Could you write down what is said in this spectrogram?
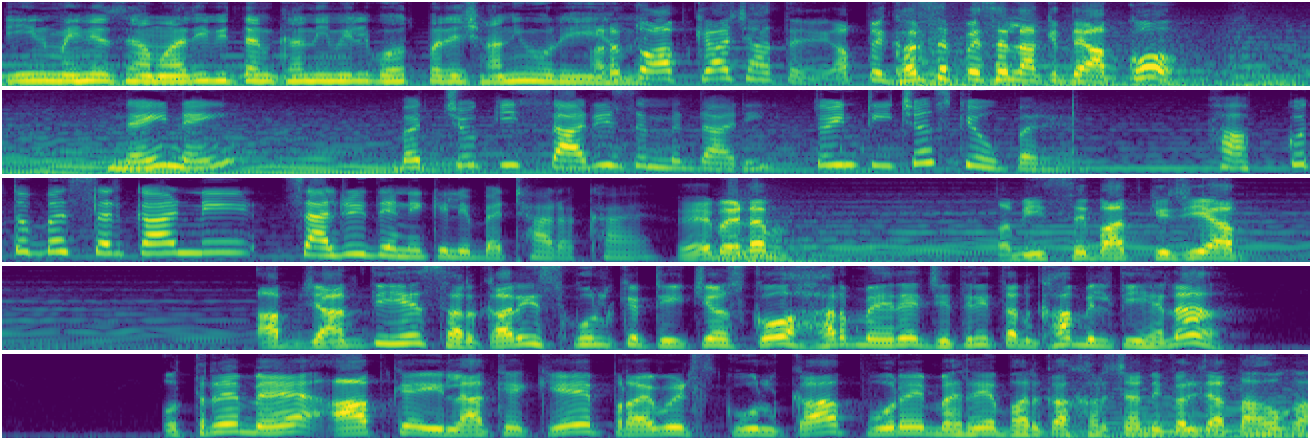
तीन महीने से हमारी भी तनख्वाह नहीं मिली बहुत परेशानी हो रही है। अरे तो आप क्या चाहते हैं? अपने घर से पैसे ला के दे आपको? नहीं नहीं। बच्चों की सारी ज़िम्मेदारी तो इन टीचर्स के ऊपर है। आपको तो बस सरकार ने सैलरी देने के लिए बैठा रखा है। ए, मैडम, तमीज से बात कीजिए आप। आप जानती है सरकारी स्कूल के टीचर्स को हर महीने जितनी तनख्वाह मिलती है ना? उतने में आपके इलाके के प्राइवेट स्कूल का पूरे महीने भर का खर्चा निकल जाता होगा।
